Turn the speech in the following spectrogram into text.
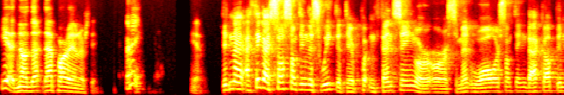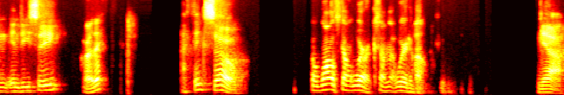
Yeah, no, that that part I understand. Right. Didn't I? I think I saw something this week that they're putting fencing or, or a cement wall or something back up in, in DC. Are they? I think so. But walls don't work, so I'm not worried about. Oh. Yeah.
